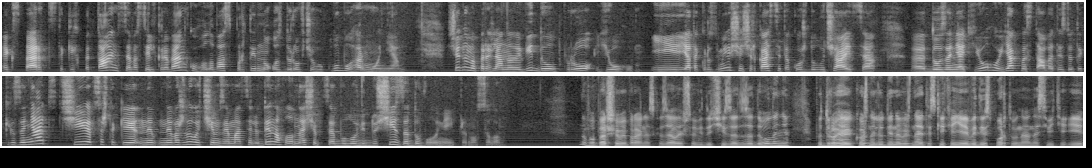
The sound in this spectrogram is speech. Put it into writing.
експерт з таких питань це Василь Кривенко, голова спортивно-оздоровчого клубу Гармонія. Щойно ми переглянули відео про йогу. І я так розумію, що черкасці також долучаються е, до занять йогою. Як ви ставитесь до таких занять? Чи все ж таки не, важливо, чим займається людина? Головне, щоб це було від душі задоволення і приносило. Ну, по-перше, ви правильно сказали, що від за- задоволення. По-друге, кожна людина, ви знаєте, скільки є видів спорту на, на світі. І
